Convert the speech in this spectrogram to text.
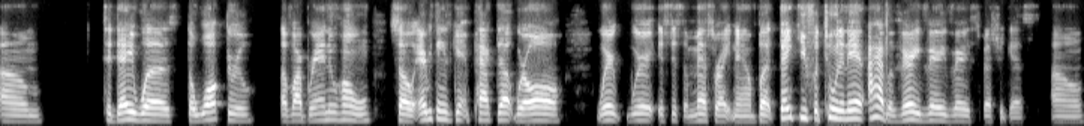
um today was the walkthrough of our brand new home. So everything's getting packed up. We're all we're it's just a mess right now. But thank you for tuning in. I have a very very very special guest. Um,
